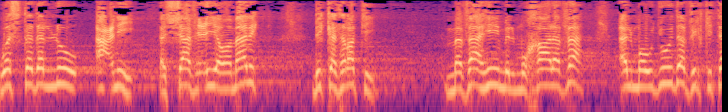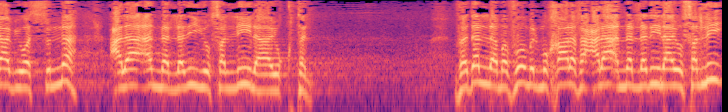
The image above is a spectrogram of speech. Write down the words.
واستدلوا أعني الشافعية ومالك بكثرة مفاهيم المخالفة الموجودة في الكتاب والسنة على أن الذي يصلي لا يقتل. فدل مفهوم المخالفة على أن الذي لا يصلي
